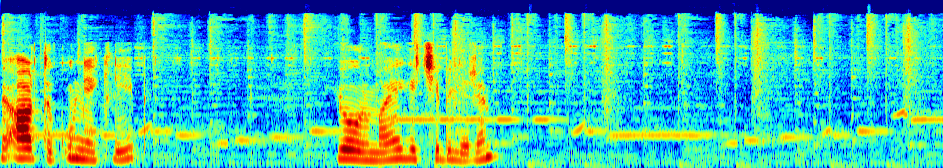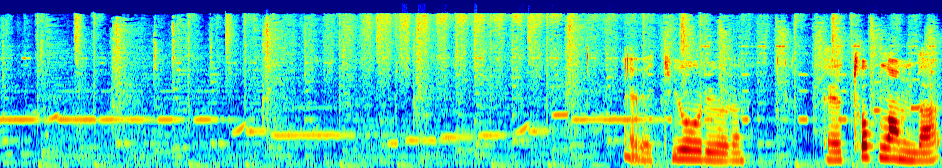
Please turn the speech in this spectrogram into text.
Ve artık un ekleyip yoğurmaya geçebilirim. Yoğuruyorum. E, toplamda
